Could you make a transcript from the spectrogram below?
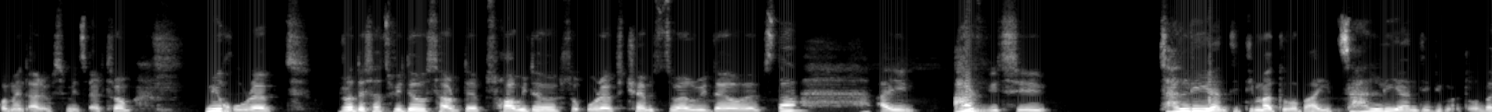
კომენტარებს მიწერთ რომ მიყურებთ როდესაც ვიდეოს ავდებ სხვა ვიდეოებს უყურებთ ჩემს ძველ ვიდეოებს და აი არ ვიცი ძალიან დიდი მადლობა აი ძალიან დიდი მადლობა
